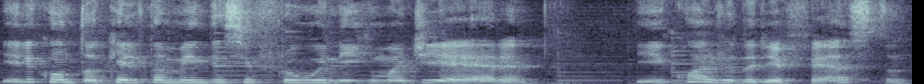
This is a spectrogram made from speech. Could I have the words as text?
E ele contou que ele também decifrou o enigma de Hera. E com a ajuda de Hefesto,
